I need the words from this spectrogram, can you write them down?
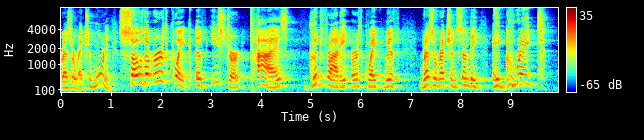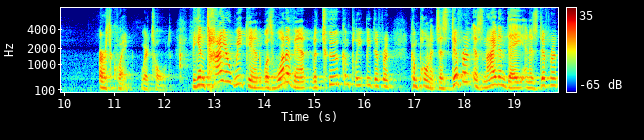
Resurrection morning. So the earthquake of Easter ties Good Friday earthquake with Resurrection Sunday, a great earthquake, we're told. The entire weekend was one event with two completely different components, as different as night and day, and as different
